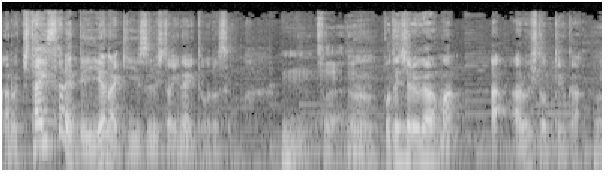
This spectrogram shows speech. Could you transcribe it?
あの期待されて嫌な気する人はいないと思いますよ、うんそうだよね、うん、ポテンシャルが、まあ、あある人っていうか、うん。う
